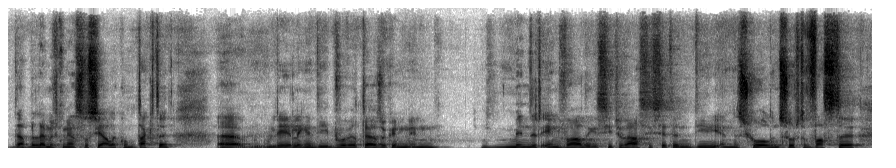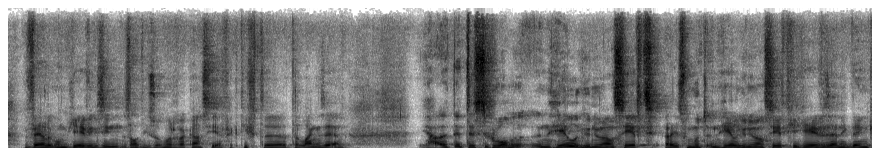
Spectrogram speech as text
dat belemmert mijn sociale contacten. Uh, leerlingen die bijvoorbeeld thuis ook in, in, minder eenvoudige situaties zitten, die in de school een soort vaste, veilige omgeving zien, zal die zomervakantie effectief te, te lang zijn. Ja, het, het, is gewoon een heel genuanceerd, het moet een heel genuanceerd gegeven zijn. Ik denk,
